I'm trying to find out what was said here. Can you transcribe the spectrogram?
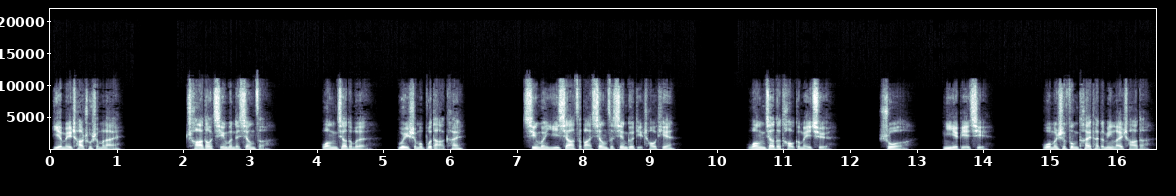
也没查出什么来。查到晴雯的箱子。”王家的问：“为什么不打开？”晴雯一下子把箱子掀个底朝天。王家的讨个没趣，说：“你也别气，我们是奉太太的命来查的。”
